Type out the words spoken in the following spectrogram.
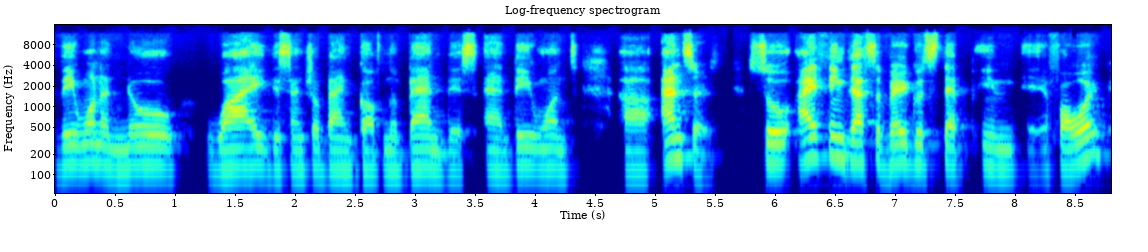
they want to know why the central bank governor banned this and they want uh, answers. So I think that's a very good step in uh, forward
